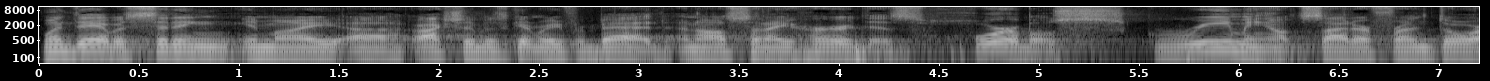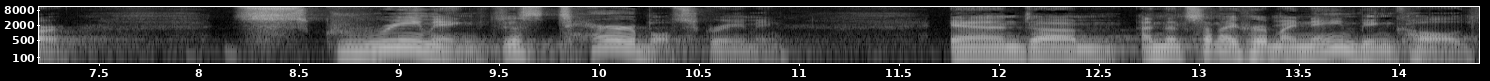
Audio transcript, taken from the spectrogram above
One day I was sitting in my, uh, or actually I was getting ready for bed, and all of a sudden I heard this horrible screaming outside our front door. Screaming, just terrible screaming. And, um, and then suddenly I heard my name being called.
